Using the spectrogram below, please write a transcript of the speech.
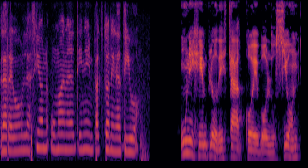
la regulación humana tiene impacto negativo, un ejemplo de esta coevolución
